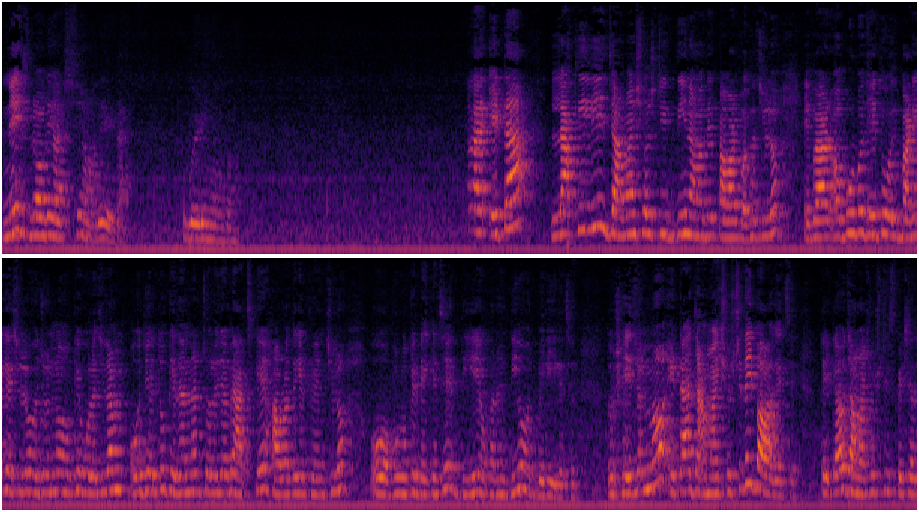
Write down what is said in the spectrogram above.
নেক্সট ব্লগে আসছে আমাদের এটা ওয়েডিং অ্যালবাম আর এটা লাকিলি জামাই ষষ্ঠীর দিন আমাদের পাওয়ার কথা ছিল। এবার অপূর্ব যেহেতু ওই বাড়ি গেছিল, ওই জন্য ওকে বলেছিলাম, ও যেহেতু কেদারনাথ চলে যাবে আজকে, হাওড়া থেকে ট্রেন ছিল, ও অপূর্বকে ডেকেছে, দিয়ে ওখানে দিয়ে ও বেরিয়ে গেছে। তো সেই জন্য এটা জামাই ষষ্ঠীতেই পাওয়া গেছে। তো এটাও জামাই ষষ্ঠী স্পেশাল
